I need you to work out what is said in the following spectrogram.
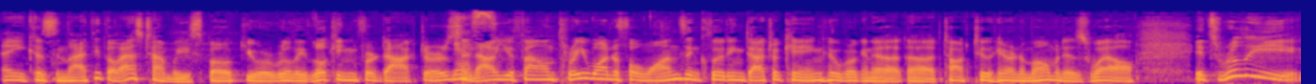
because I think the last time we spoke, you were really looking for doctors, yes. and now you found three wonderful ones, including Dr. King, who we're going to uh, talk to here in a moment as well. It's really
